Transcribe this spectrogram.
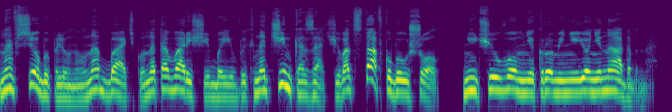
На все бы плюнул, на батьку, на товарищей боевых, на чин казачий, в отставку бы ушел. Ничего мне кроме нее не надобно.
